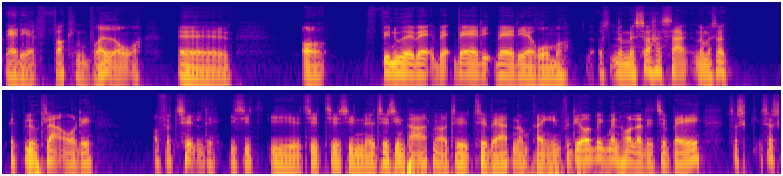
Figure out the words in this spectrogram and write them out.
Hvad er det, jeg er fucking vred over? Øh, og finde ud af, hvad, hvad, hvad, er det, hvad er det, jeg rummer? Og når man så har sagt, når man så er blevet klar over det, og fortælle det i sit, i, til, til, sin, til sin partner og til, til verden omkring en. For det øjeblik, man holder det tilbage, så, så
